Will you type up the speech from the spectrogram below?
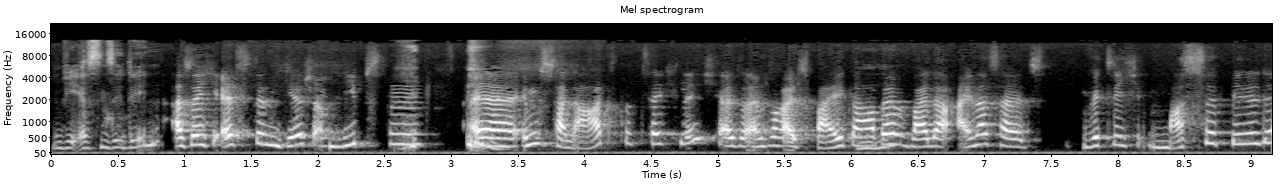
Wie essen Sie den? Also ich esse den Hirsch am liebsten äh, im Salat tatsächlich, also einfach als Beigabe, mhm. weil er einerseits wirklich Masse bildet.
